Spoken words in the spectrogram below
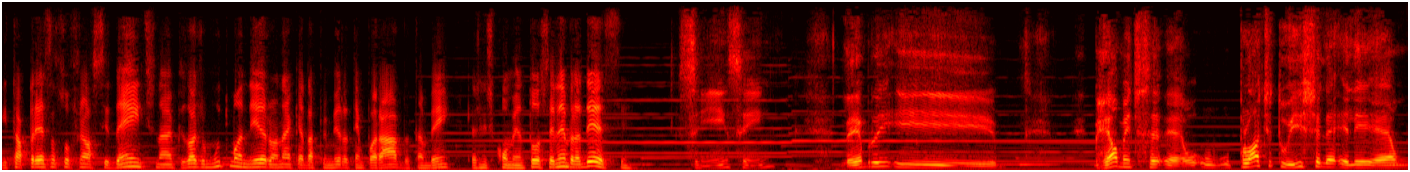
e tá prestes a sofrer um acidente, né? Episódio muito maneiro, né? Que é da primeira temporada também, que a gente comentou. Você lembra desse? Sim, sim. Lembro e realmente é, o, o, plot twist ele, ele é um,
